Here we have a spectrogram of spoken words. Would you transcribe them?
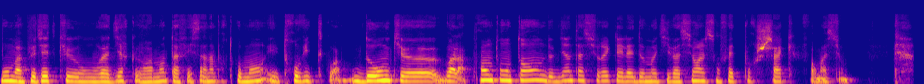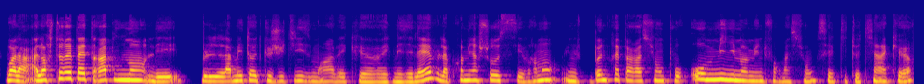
Bon, bah, peut-être qu'on va dire que vraiment tu as fait ça n'importe comment et trop vite. quoi. Donc, voilà, prends ton temps de bien t'assurer que les lettres de motivation, elles sont faites pour chaque formation. Voilà, alors je te répète rapidement la méthode que j'utilise moi avec, avec mes élèves. La première chose, c'est vraiment une bonne préparation pour au minimum une formation, celle qui te tient à cœur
